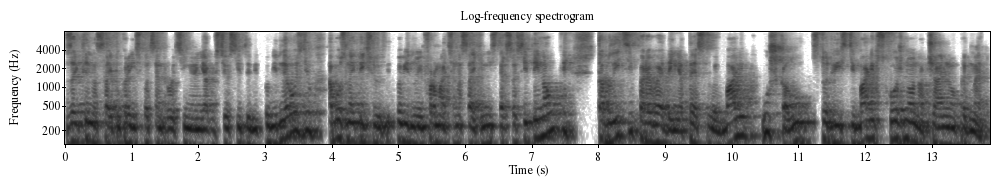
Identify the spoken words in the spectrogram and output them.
зайти на сайт Українського центру оцінювання якості освіти, відповідний розділ, або знайти цю відповідну інформацію на сайті Міністерства освіти і науки, таблиці переведення тестових балів у шкалу 100-200 балів з кожного навчального предмету.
